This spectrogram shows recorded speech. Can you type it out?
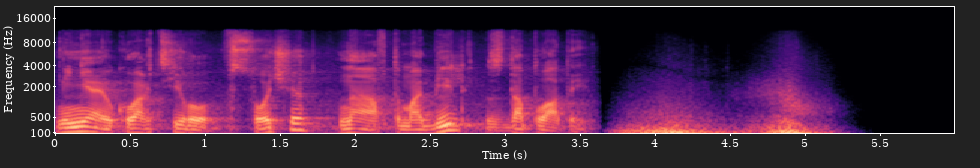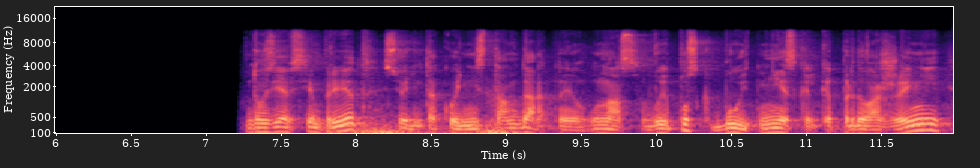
Меняю квартиру в Сочи на автомобиль с доплатой. Друзья, всем привет! Сегодня такой нестандартный у нас выпуск. Будет несколько предложений.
